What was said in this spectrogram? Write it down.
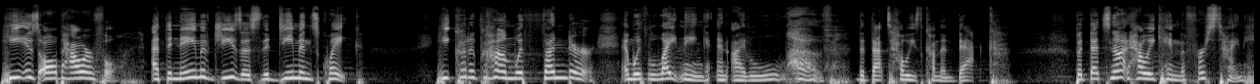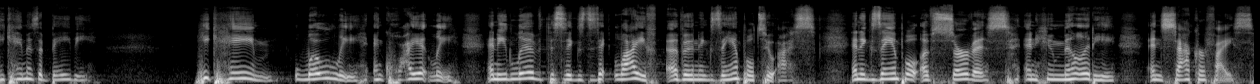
He is all powerful. At the name of Jesus, the demons quake. He could have come with thunder and with lightning, and I love that that's how he's coming back. But that's not how he came the first time. He came as a baby. He came lowly and quietly, and he lived this exa- life of an example to us an example of service and humility and sacrifice.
